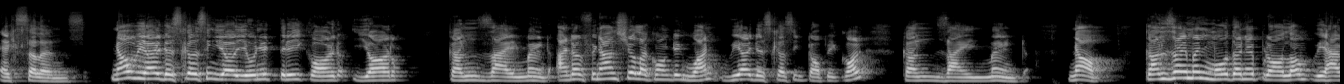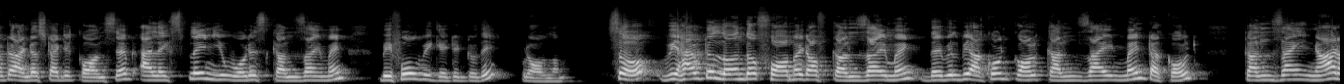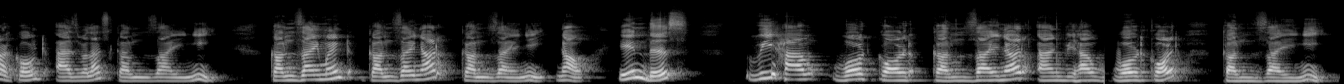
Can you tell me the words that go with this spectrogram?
Excellence. Now we are discussing your unit 3 called your consignment. Under financial accounting 1, we are discussing topic called consignment. Now, consignment more than a problem, we have to understand the concept. I'll explain you what is consignment before we get into the problem. So we have to learn the format of consignment. There will be account called consignment account, consignor account as well as consignee. Consignment, consignor, consignee. Now in this we have word called consignor and we have word called consignee.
